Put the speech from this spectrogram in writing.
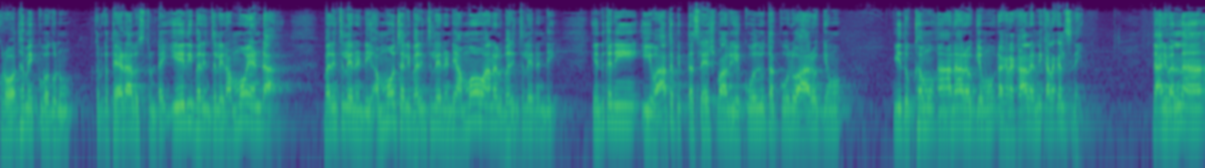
క్రోధం ఎక్కువగును కనుక తేడాలు వస్తుంటాయి. ఏది భరించలేరు. అమ్మో ఎండ భరించలేనండి. అమ్మో చలి భరించలేనండి. అమ్మో వానలు భరించలేనండి. ఎందుకని? ఈ వాతపిత్త శ్లేష్మాలు ఎక్కువలు తక్కువలు ఆరోగ్యము ఈ దుఃఖము అనారోగ్యము రకరకాలన్నీ కలగలిసినాయి దానివలన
